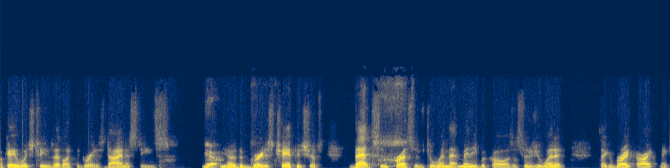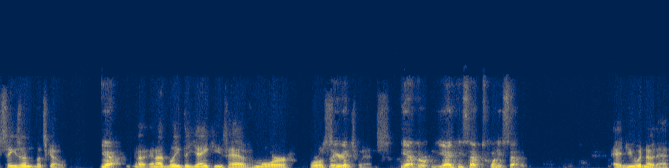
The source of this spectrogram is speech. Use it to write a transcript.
okay, which teams had like the greatest dynasties, yeah, you know, the greatest championships, that's impressive to win that many because as soon as you win it, take a break. All right, next season, let's go. Yeah, Uh, and I believe the Yankees have more World The- Series wins, yeah. The Yankees have 27. and you would know that.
